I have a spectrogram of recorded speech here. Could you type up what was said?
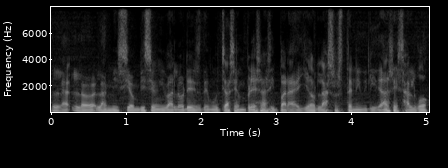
la, misión, visión y valores de muchas empresas y para ellos la sostenibilidad es algo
